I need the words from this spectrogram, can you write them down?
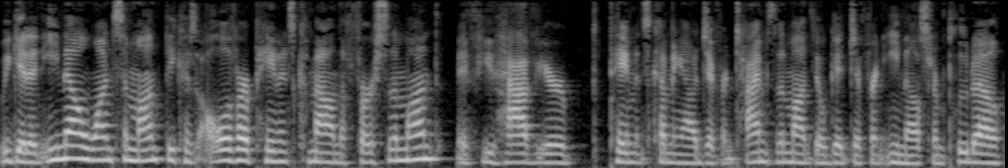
We get an email once a month because all of our payments come out on the first of the month. If you have your payments coming out at different times of the month, you'll get different emails from Plooto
